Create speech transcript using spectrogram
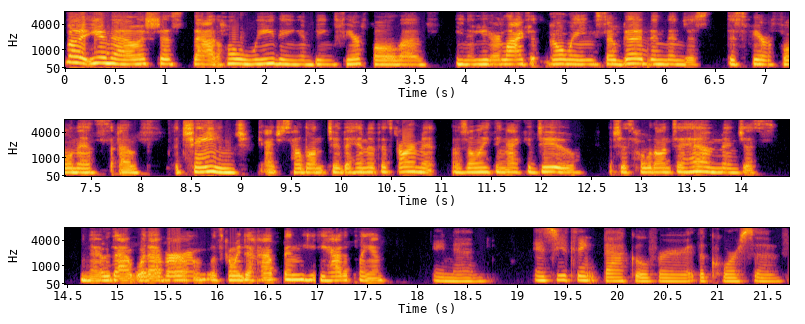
But, you know, it's just that whole waiting and being fearful of, you know, your life going so good and then just this fearfulness of a change. I just held on to the hem of his garment. It was the only thing I could do just hold on to him and just know that whatever was going to happen, he, had a plan. Amen. As you think back over the course of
